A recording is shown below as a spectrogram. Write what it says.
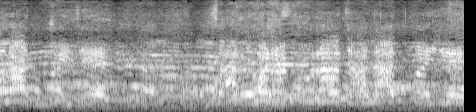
झालाच पाहिजे सातबारा पुरा झालाच पाहिजे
